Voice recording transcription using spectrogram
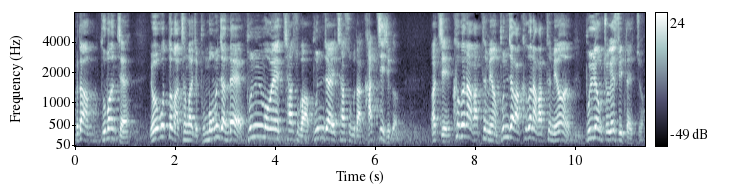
그 다음 두 번째 요것도 마찬가지 분모 문자인데 분모의 차수가 분자의 차수보다 같지 지금 맞지? 크거나 같으면 분자가 크거나 같으면 분령 쪼갤 수 있다 했죠.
